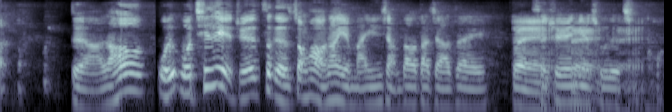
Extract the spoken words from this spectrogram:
对啊，然后我我其实也觉得这个状况好像也蛮影响到大家在神学院念书的情况。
